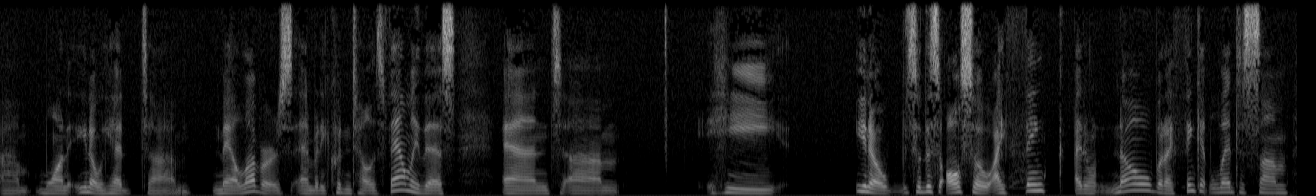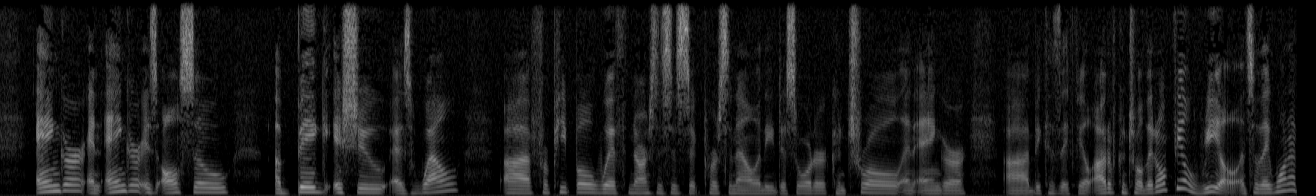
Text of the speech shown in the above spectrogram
um, wanted. You know, he had um, male lovers, and but he couldn't tell his family this, and um, he you know, so this also, I think, I don't know, but I think it led to some anger, and anger is also a big issue as well uh, for people with narcissistic personality disorder, control and anger. Uh, because they feel out of control, they don't feel real, and so they want to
